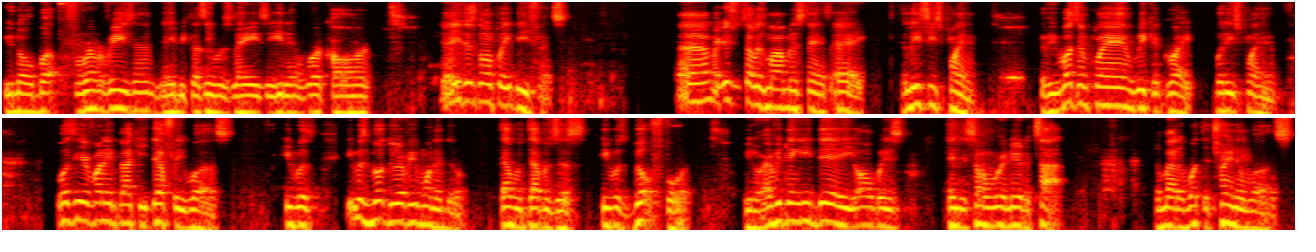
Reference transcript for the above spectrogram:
You know, but for whatever reason, maybe because he was lazy, he didn't work hard. Yeah, he's just gonna play defense. Um, I guess you tell his mom in the stands, hey, at least he's playing. If he wasn't playing, we could great, but he's playing. Was he a running back? He definitely was. He was he was built to do whatever he wanted to do. That was that was just he was built for it. You know, everything he did, he always ended somewhere near the top no matter what the training was.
